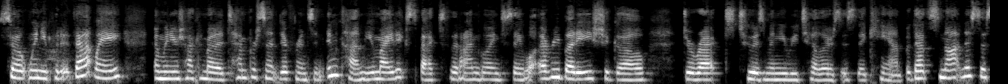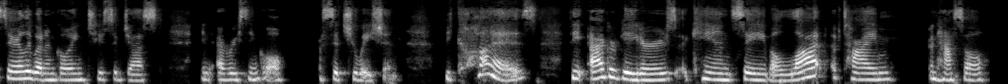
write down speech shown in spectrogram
So when you put it that way, and when you're talking about a 10% difference in income, you might expect that I'm going to say, well, everybody should go direct to as many retailers as they can. But that's not necessarily what I'm going to suggest in every single situation because the aggregators can save a lot of time and hassle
